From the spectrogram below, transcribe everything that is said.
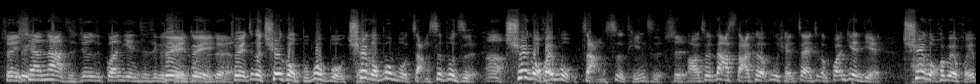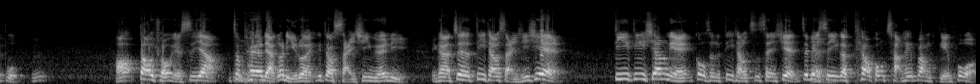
所以现在纳指就是关键是这个缺口。对对。所以这个缺口补不补？缺口不补，涨势不止。嗯。缺口回补，涨势停止。是。啊，这纳斯达克目前在这个关键点，缺口会不会回补？嗯。好，道琼也是一样，这配有两个理论，一个叫闪形原理。你看，这是第一条闪形线，滴滴相连构成了第一条支撑线，这边是一个跳空长黑棒跌破，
